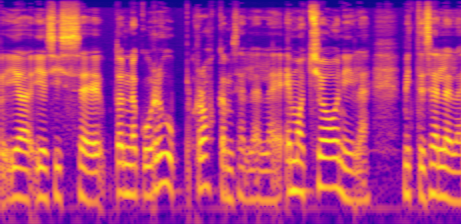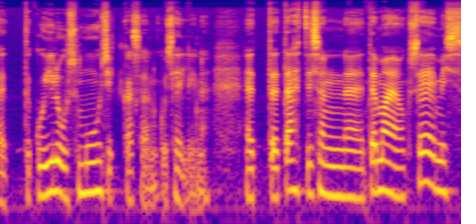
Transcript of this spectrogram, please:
ja, ja siis ta on nagu rõhub rohkem sellele emotsioonile, mitte sellele, et kui ilus muusika see on kui selline. et tähtis on tema jaoks see, mis,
